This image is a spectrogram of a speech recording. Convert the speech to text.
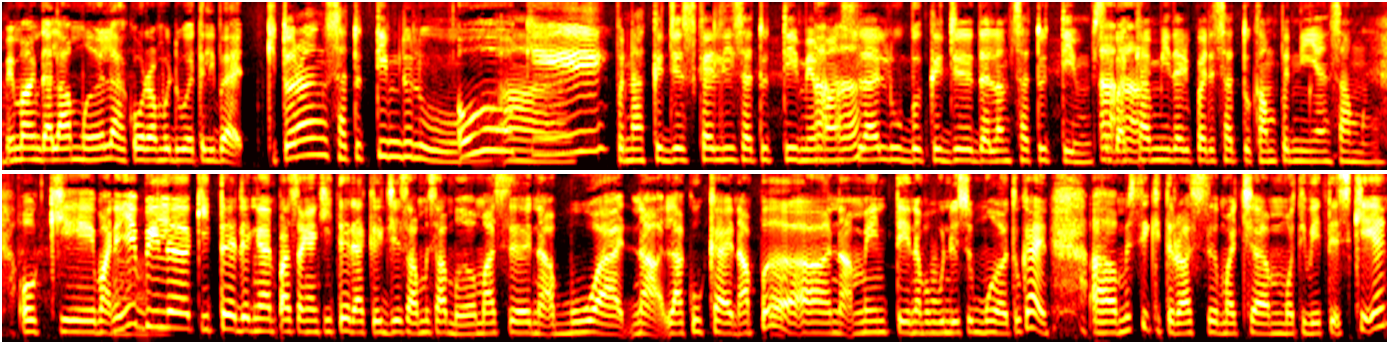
Memang dah lama lah korang berdua terlibat. Kita orang satu tim dulu. Oh, Ah, okey. pernah kerja sekali satu tim. Memang Ah, ah. selalu bekerja dalam satu tim. Sebab Ah, ah. kami daripada satu company yang sama. Okey, maknanya bila kita dengan pasangan kita dah kerja sama-sama masa nak buat, nak lakukan apa, nak maintain apa benda semua tu kan, uh, mesti kita rasa macam motivated sikit kan?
